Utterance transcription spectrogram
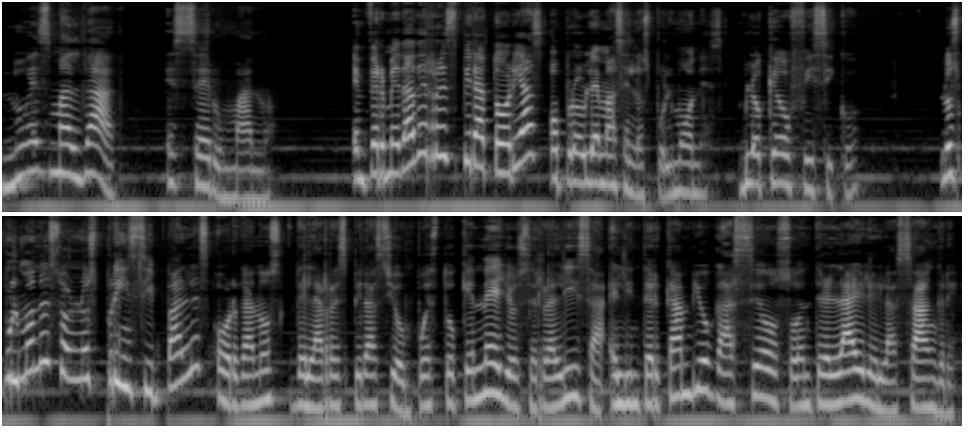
No es maldad, es ser humano. Enfermedades respiratorias o problemas en los pulmones. Bloqueo físico. Los pulmones son los principales órganos de la respiración, puesto que en ellos se realiza el intercambio gaseoso entre el aire y la sangre.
